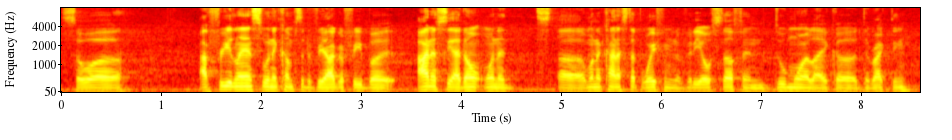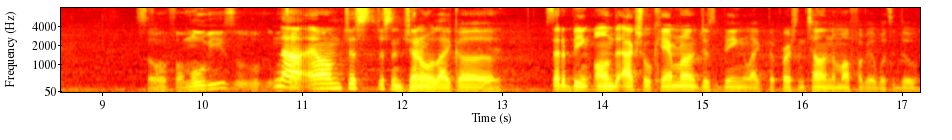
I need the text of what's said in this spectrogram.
So uh, I freelance when it comes to the videography, but honestly, I don't want to uh, want to kind of step away from the video stuff and do more like uh, directing. So For, for movies? no, Nah, type- um, just just in general, like uh, instead of being on the actual camera, just being like the person telling the motherfucker what to do.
